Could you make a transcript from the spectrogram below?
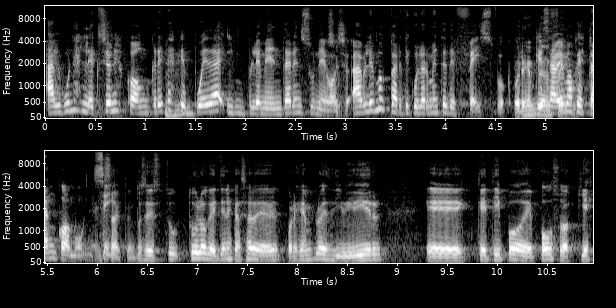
algunas lecciones concretas que pueda implementar en su negocio. Hablemos particularmente de Facebook, por ejemplo, que sabemos que es tan común. Exacto, entonces tú, tú, lo que tienes que hacer, por ejemplo, es dividir eh, qué tipo de post o a quién,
